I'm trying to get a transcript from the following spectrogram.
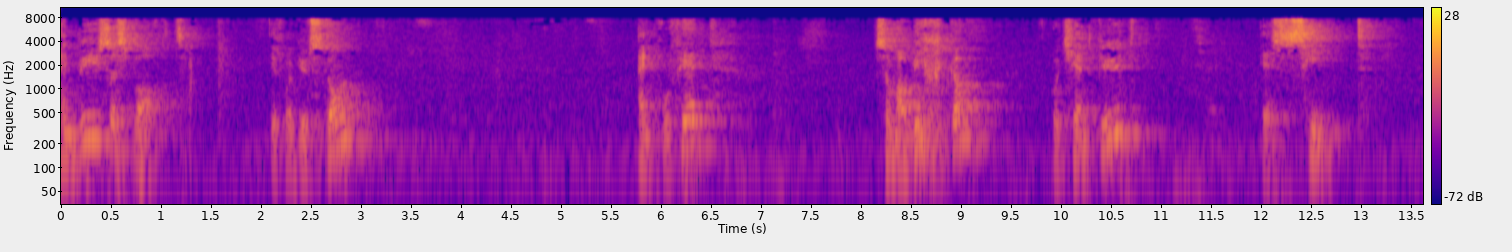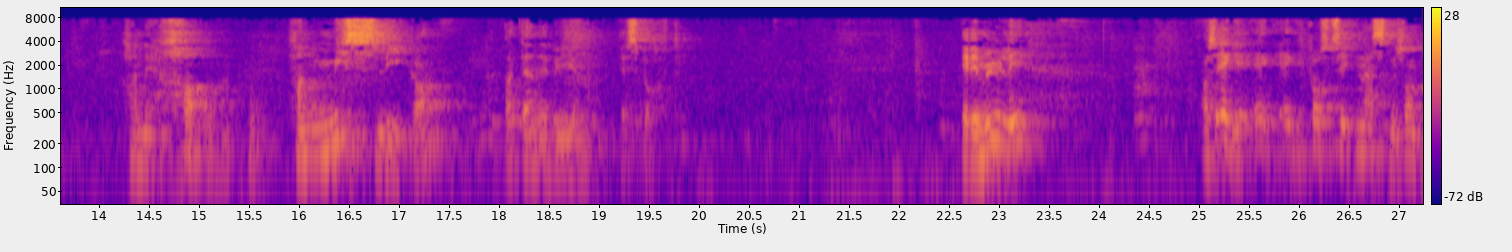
En by som er spart ifra Guds dom. En profet som har virka og tjent Gud, er sint han er harm. Han misliker at denne byen er spart. Er det mulig? Altså, Jeg, jeg, jeg fikk nesten sånn,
